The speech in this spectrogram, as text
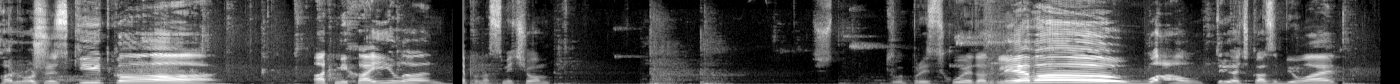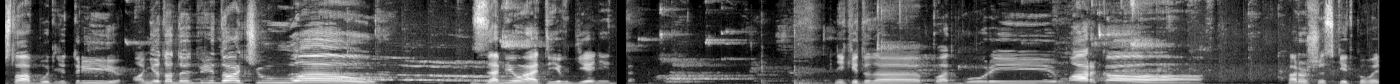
Хорошая скидка! От Михаила. Глеб у нас с мячом. Что происходит от Глеба? Вау! Три очка забивает. Слав, будет ли три? А нет, отдает передачу. Вау! Забивает Евгений. Никита на подборе. Марка. Хорошая скидка вы.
